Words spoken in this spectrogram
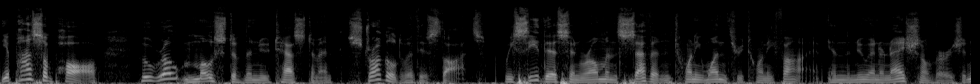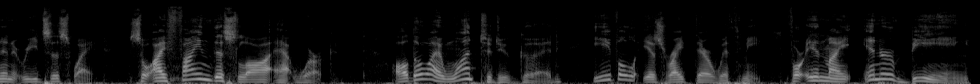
The apostle Paul, who wrote most of the New Testament, struggled with his thoughts. We see this in Romans 7 21 through 25 in the New International Version, and it reads this way So I find this law at work. Although I want to do good, evil is right there with me. For in my inner being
